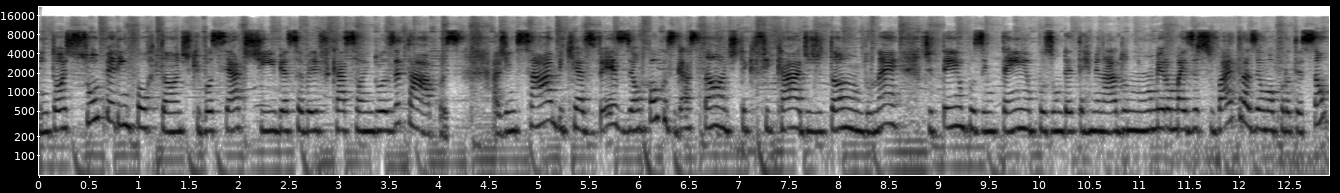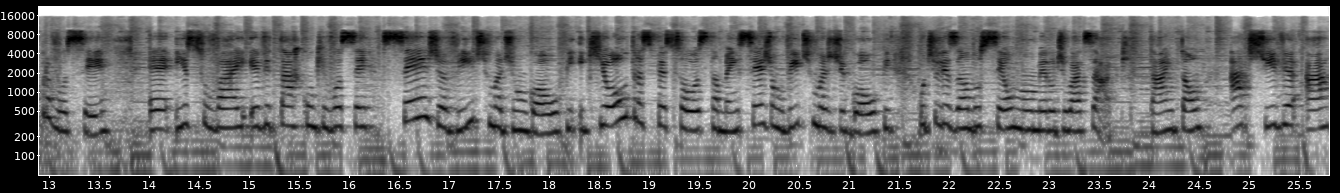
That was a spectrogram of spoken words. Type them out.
Então é super importante que você ative essa verificação em duas etapas. A gente sabe que às vezes é um pouco desgastante ter que ficar digitando, né, de tempos em tempos um determinado número, mas isso vai trazer uma proteção para você. É, isso vai evitar com que você seja vítima de um golpe e que outras pessoas também sejam vítimas de golpe utilizando o seu número de WhatsApp, tá? Então, ative a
